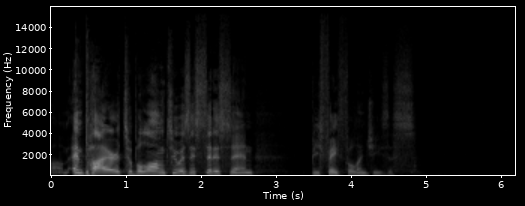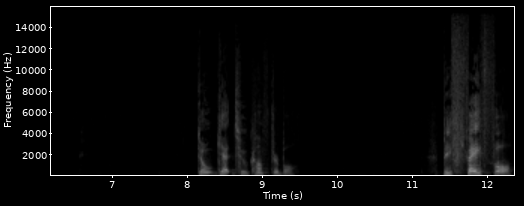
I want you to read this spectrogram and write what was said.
um, empire to belong to as a citizen, be faithful in Jesus. Don't get too comfortable. Be faithful.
